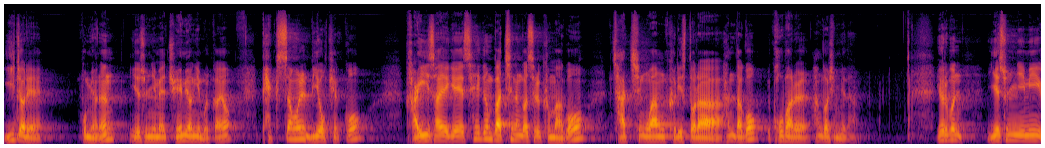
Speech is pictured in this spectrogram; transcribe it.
2절에 보면은 예수님의 죄명이 뭘까요? 백성을 미혹했고 가이사에게 세금 바치는 것을 금하고 자칭 왕 그리스도라 한다고 고발을 한 것입니다. 여러분 예수님이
